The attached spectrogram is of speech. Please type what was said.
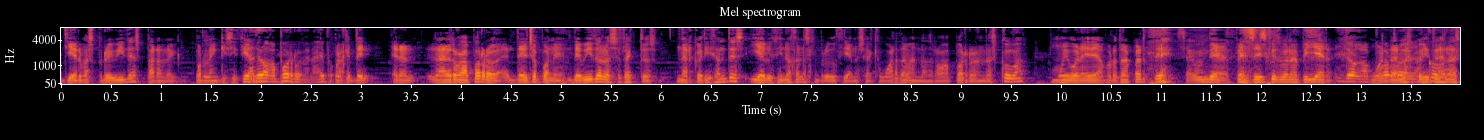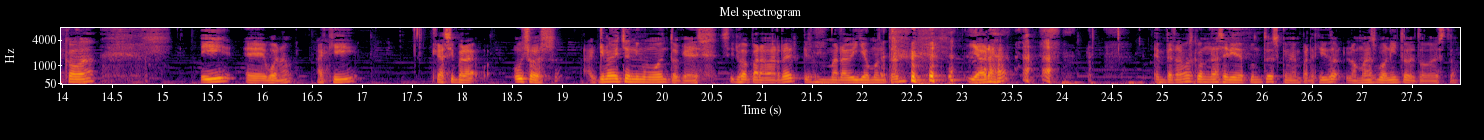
hierbas prohibidas para la- por la Inquisición. La droga porro de la época. Porque te- eran la droga porro, de hecho pone, debido a los efectos narcotizantes y alucinógenos que producían, o sea que guardaban la droga porro en la escoba, muy buena idea por otra parte, si algún día pensáis que os van a pillar, Droga guardar las la cositas en la escoba. Y eh, bueno, aquí casi para usos, aquí no he dicho en ningún momento que es- sirva para barrer, que es maravilla un montón, y ahora... Empezamos con una serie de puntos que me han parecido lo más bonito de todo esto.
